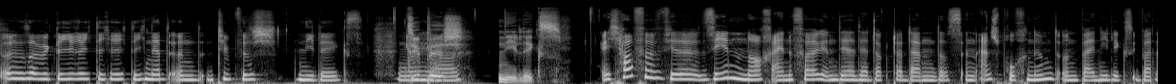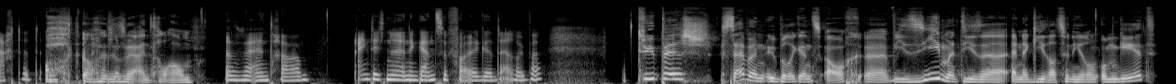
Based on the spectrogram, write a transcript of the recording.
das war wirklich richtig, richtig nett und typisch Nilix. Typisch ja. Nilix. Ich hoffe, wir sehen noch eine Folge, in der der Doktor dann das in Anspruch nimmt und bei Nilix übernachtet. Och, oh, das wäre ein Traum. Das wäre ein Traum. Eigentlich nur eine ganze Folge darüber. Typisch Seven übrigens auch, äh, wie sie mit dieser Energierationierung umgeht.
